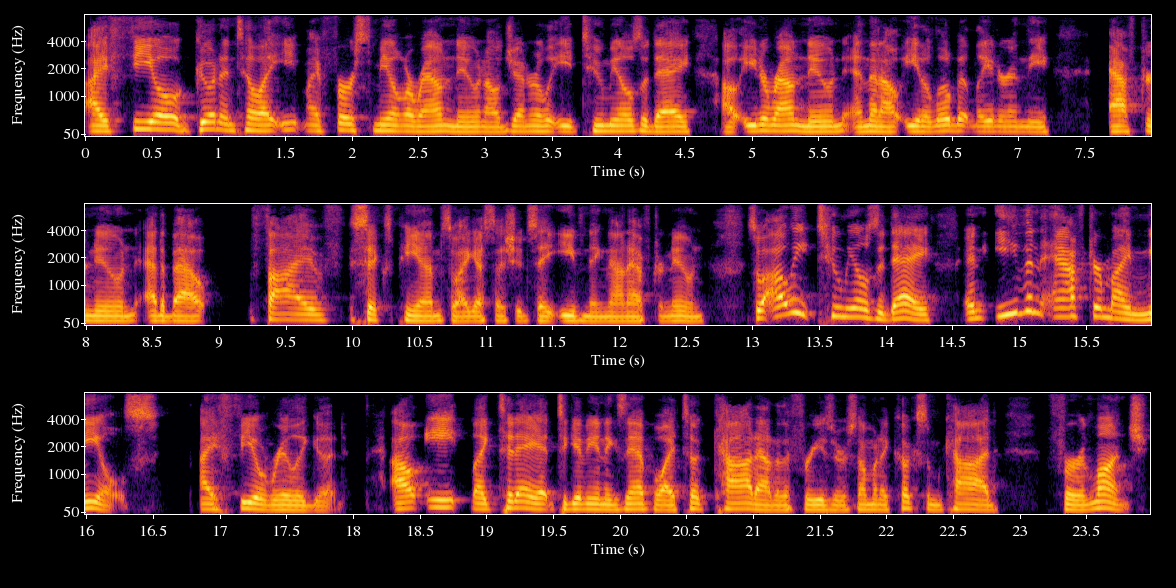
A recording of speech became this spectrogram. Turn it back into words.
I feel good until I eat my first meal around noon. I'll generally eat two meals a day. I'll eat around noon and then I'll eat a little bit later in the afternoon at about 5 6 p.m so i guess i should say evening not afternoon. So i'll eat two meals a day and even after my meals i feel really good. I'll eat like today to give you an example i took cod out of the freezer so i'm going to cook some cod for lunch.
